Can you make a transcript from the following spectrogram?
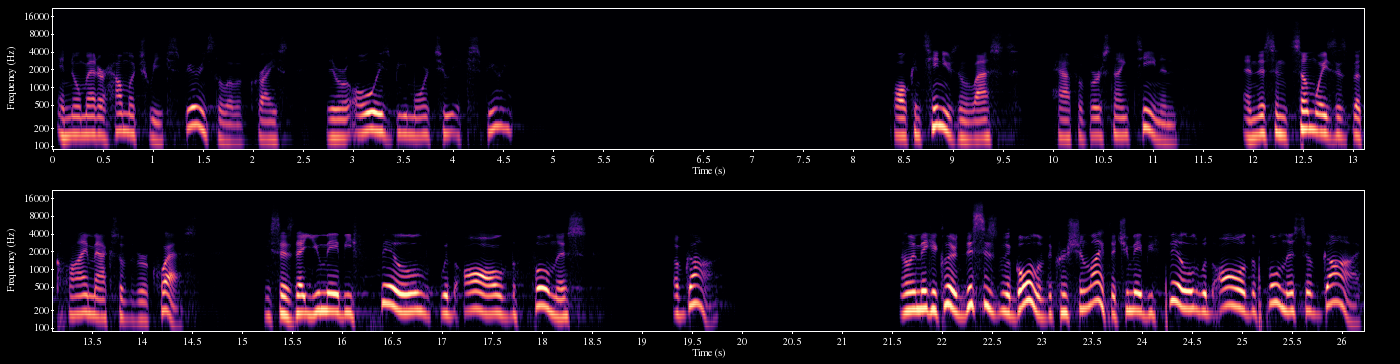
And no matter how much we experience the love of Christ, there will always be more to experience. Paul continues in the last half of verse 19, and, and this in some ways is the climax of the request. He says that you may be filled with all the fullness of God. Now, let me make it clear this is the goal of the Christian life, that you may be filled with all the fullness of God.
